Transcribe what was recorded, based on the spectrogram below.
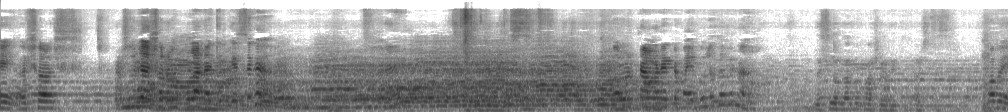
এই সুজা সরল পোলাটা কি গেছে গা। হ্যাঁ? কলরটা আমার একটা বাই বলে দেবে না? কবে?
